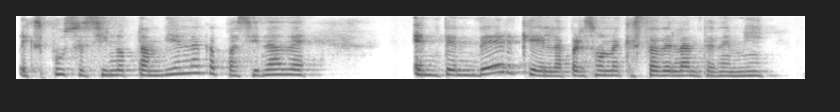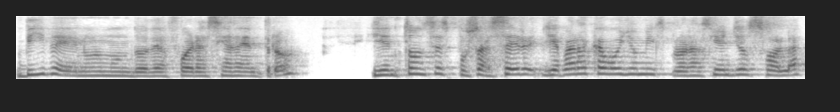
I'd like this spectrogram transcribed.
expuse, sino también la capacidad de entender que la persona que está delante de mí vive en un mundo de afuera hacia adentro y entonces pues hacer llevar a cabo yo mi exploración yo sola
